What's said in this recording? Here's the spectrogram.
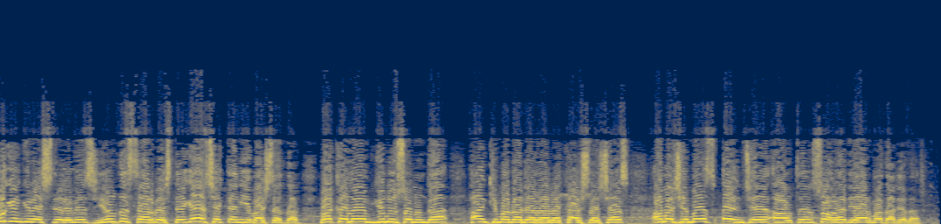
Bugün güreşlerimiz Yıldız Serbest'te gerçekten iyi başladılar. Bakalım günün sonunda hangi madalyalarla karşılaşacağız? Amacımız önce altın sonra diğer madalyalar.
